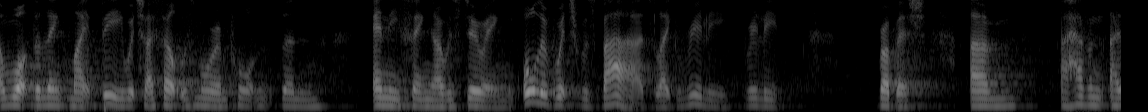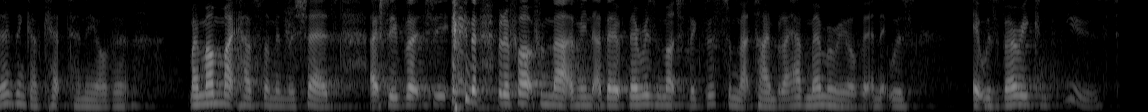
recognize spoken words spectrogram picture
and what the link might be, which I felt was more important than anything I was doing, all of which was bad, like really, really rubbish. Um, I haven't, I don't think I've kept any of it. My mum might have some in the shed, actually, but she, but apart from that, I mean, there, there isn't much that exists from that time, but I have memory of it, and it was, it was very confused,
